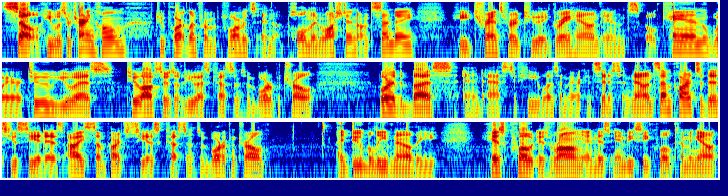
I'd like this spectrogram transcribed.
so he was returning home to Portland from a performance in Pullman, Washington on Sunday. He transferred to a Greyhound in Spokane, where two U.S. two officers of the U.S. Customs and Border Patrol boarded the bus and asked if he was an American citizen. Now, in some parts of this, you see it as ICE, some parts you see as Customs and Border Control. I do believe now the his quote is wrong, and this NBC quote coming out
